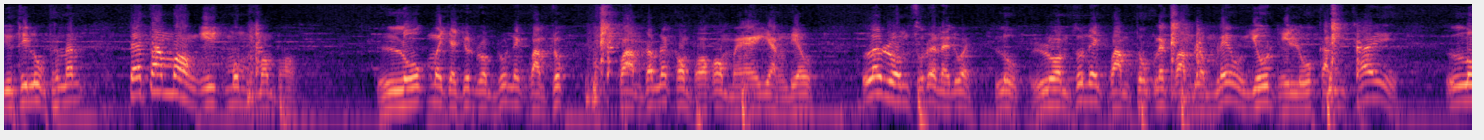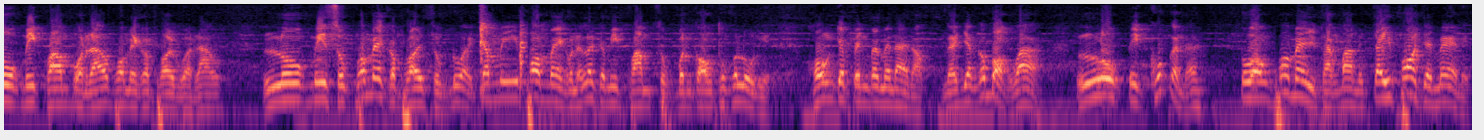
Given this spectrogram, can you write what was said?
อยู่ที่ลูกทั้งนั้น แต่ถ้ามองอีกมุมมองพอลูกไม่จะจุดรวมศูนย์ในความสุขความสำเร็จของพ่อของแม่อย่างเดียว แล้วรวมศูนย์อะไรด้วย ลูกรวมศูนย์ในความทุกข์และความล้มเหลวอยู่ที่ลูกกันใช่ลูกมีความปวดร้าวพ่อแม่ก็พลอยปวดร้าวลูกมีสุขพ่อแม่ก็พลอยสุขด้วย จะมีพ่อแม่คนนั้นแล้วจะมีความสุขบนกองทุกข์ของลูกนี่ คงจะเป็นไปไม่ได้หรอกนะยังก็บอกว่า ลูกติดคุกกันนะตัวพ่อแม่อยู่ทางบ้านใจพ่อใจแม่เนี่ย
